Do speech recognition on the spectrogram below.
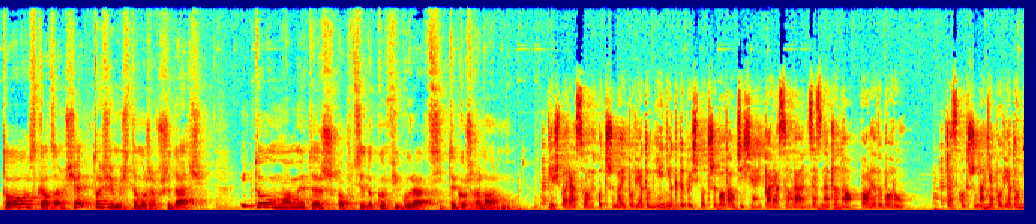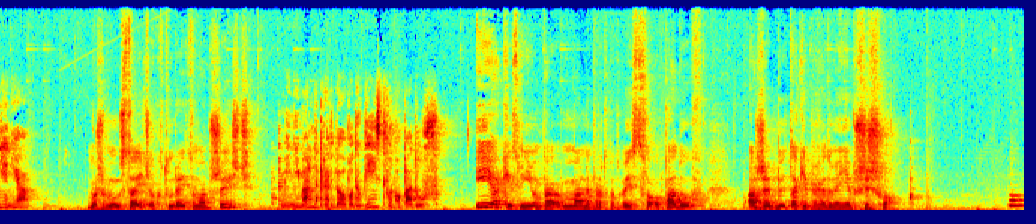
to zgadzam się, to się myślę może przydać. I tu mamy też opcję do konfiguracji tegoż alarmu. Wieś parasol. Otrzymaj powiadomienie, gdybyś potrzebował dzisiaj parasola. Zaznaczono pole wyboru. Czas otrzymania powiadomienia. Możemy ustalić, o której to ma przyjść Minimalne prawdopodobieństwo opadów. i jakie jest minimalne prawdopodobieństwo opadów, ażeby takie powiadomienie przyszło. No,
